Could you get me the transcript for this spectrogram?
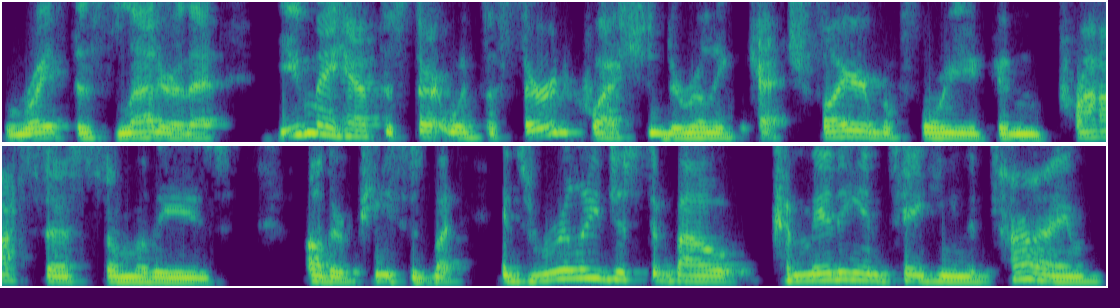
write this letter that you may have to start with the third question to really catch fire before you can process some of these other pieces. But it's really just about committing and taking the time.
